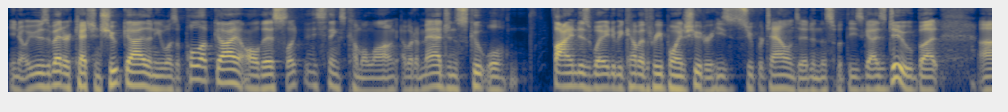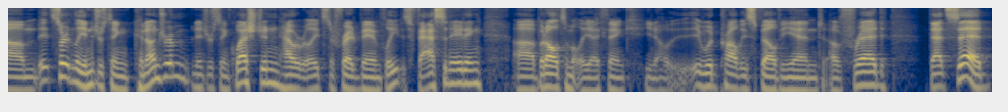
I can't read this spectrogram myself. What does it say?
You know, he was a better catch and shoot guy than he was a pull up guy. All this, like these things come along. I would imagine Scoot will find his way to become a three point shooter. He's super talented, and this is what these guys do. But um, it's certainly an interesting conundrum, an interesting question. How it relates to Fred Van VanVleet is fascinating. Uh, but ultimately, I think, you know, it would probably spell the end of Fred. That said,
